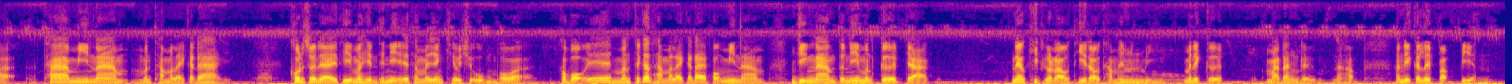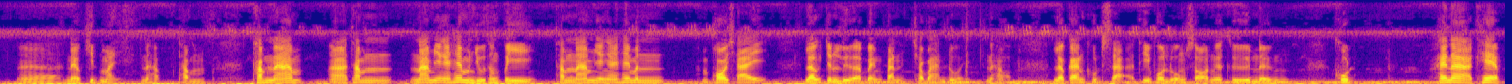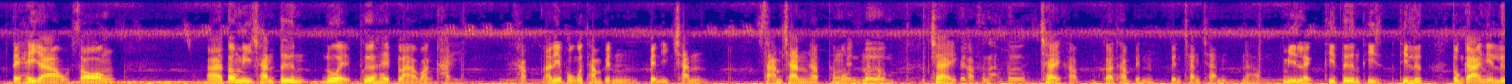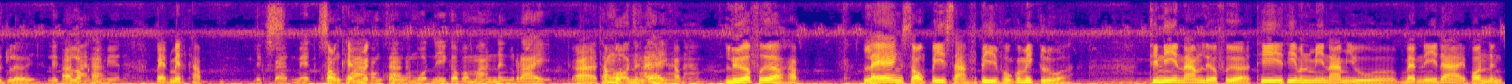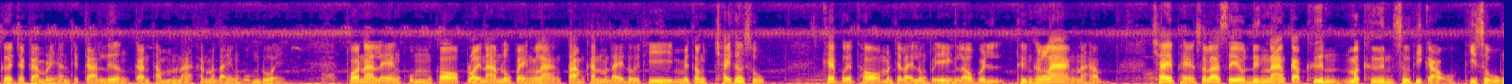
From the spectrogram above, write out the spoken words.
ถ้ามีน้ำมันทำอะไรก็ได้ คนส่วนใหญ่ที่มาเห็นที่นี่เอ๊ะทำไมยังเขียวชอุ่มเพราะว่าเขาบอกเอ๊ะมันก็ทำอะไรก็ได้ เพราะมีน้ำจริงๆน้ำตัวนี้มันเกิดจากแนวคิดของเราที่เราทำให้มันมี ไม่ได้เกิดมาดั้งเดิมนะครับ อันนี้ก็เลยปรับเปลี่ยนเอ่อแนวคิดใหม่นะครับทำทำน้ำอ่าทำน้ำยังไงให้มันอยู่ทั้งปีทำน้ำยังไงให้มันพอใช้ แล้วก็จนเหลือแบ่งปันชาวบ้านด้วยนะครับ แล้วการขุดสระที่พ่อหลวงสอนก็คือหนึ่ง ขุดให้หน้าแคบแต่ให้ยาวสองอ่าต้องมีชั้นตื้นด้วยเพื่อให้ปลาวางไข่ครับอันนี้ผมก็ทำเป็นเป็นอีกชั้นสามชั้นครับทั้งหมดเป็นเบิร์ม นะครับใช่เป็นครัลับ กษณะเบิร์ม ใช่ครับก็ทำเป็นเป็นชั้นๆนะครับมีแหล่งที่ตื้นที่ที่ลึกตรงกลางเนี่ยลึกเลยลึกปอ่าระรมาอณบข้างกี่เมตรนะแปดเมตรครับ ลึกแปดเมตรสองแขนความกว้าของสระแมคโครทั้งหมดนี้ก็ประมาณหนึ่งไร่อ่าทั้งหมดพอหนึ่งใช้ไร่ไหมครับ น้ำเหลือเฟือครับ แรงสองปีสามปีผมก็ไม่กลัว ที่นี่น้ำเหลือเฟือที่ที่มันมีน้ำอยู่แบบนี้ได้เพราะหนึ่งเกิดจากการบริหารจัดการเรื่องการทำนาขั้นบันไดของผมด้วยครับพอหน้าแรงผมก็ปล่อยน้ำลงไปข้างล่างตามขั้นบันไดโดยที่ไม่ต้องใช้เครื่องสูบ แค่เปิดท่อมันจะไหลลงไปเอง แล้วไปถึงข้างล่างนะครับ ใช้แผงโซลาร์เซลล์ดึงน้ำกลับขึ้นมาคืนสู่ที่เก่าที่สูง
